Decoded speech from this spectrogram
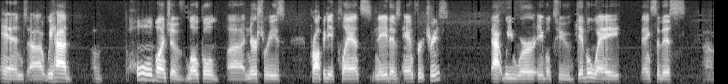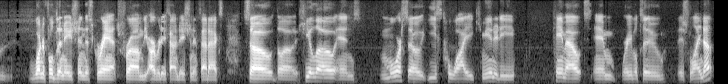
and uh, we had a whole bunch of local uh, nurseries propagate plants, natives, and fruit trees that we were able to give away thanks to this um, wonderful donation, this grant from the Arbor Day Foundation and FedEx. So the Hilo and more so East Hawaii community came out and were able to they just lined up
